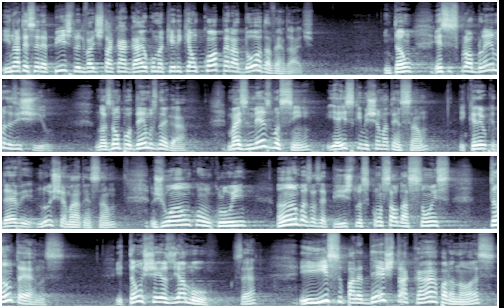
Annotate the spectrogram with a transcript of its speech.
E na terceira epístola, ele vai destacar Gaio como aquele que é um cooperador da verdade. Então, esses problemas existiam, nós não podemos negar. Mas mesmo assim, e é isso que me chama a atenção, e creio que deve nos chamar a atenção, João conclui ambas as epístolas com saudações tão ternas e tão cheias de amor, certo? E isso para destacar para nós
